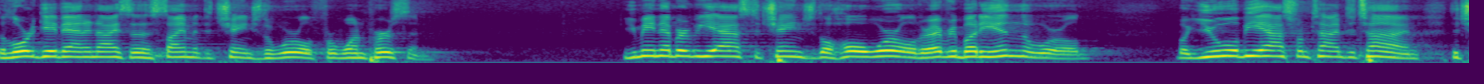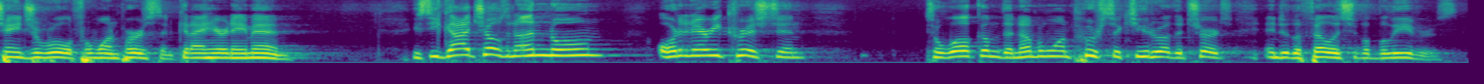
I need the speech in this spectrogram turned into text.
The Lord gave Ananias an assignment to change the world for one person. You may never be asked to change the whole world or everybody in the world, but you will be asked from time to time to change the world for one person. Can I hear an amen? You see, God chose an unknown, ordinary Christian to welcome the number one persecutor of the church into the fellowship of believers.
